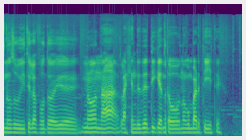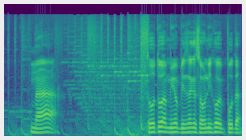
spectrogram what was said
No subiste la foto ahí de. No, nada. La gente te etiquetó, no compartiste. Nada. Todos tus amigos piensan que sos un hijo de puta.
